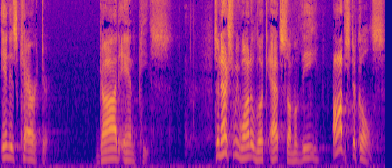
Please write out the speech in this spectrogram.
in his character God and peace. So, next, we want to look at some of the obstacles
